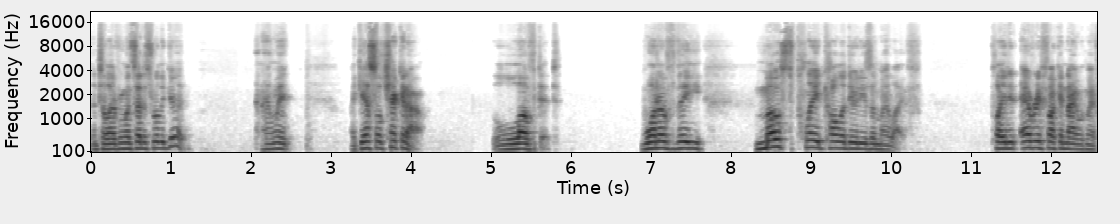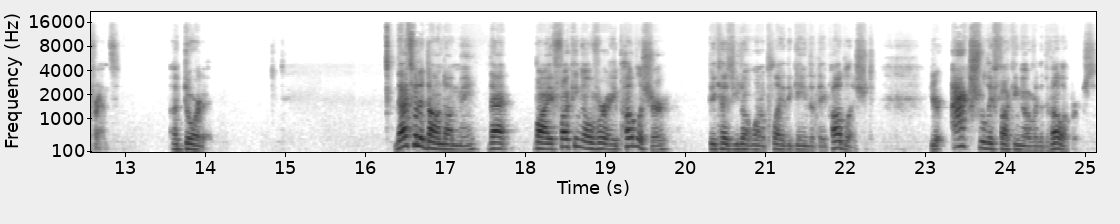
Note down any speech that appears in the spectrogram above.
until everyone said it's really good. And I went, I guess I'll check it out. Loved it. One of the most played Call of Duties in my life. Played it every fucking night with my friends. Adored it. That's when it dawned on me that by fucking over a publisher because you don't want to play the game that they published, you're actually fucking over the developers.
